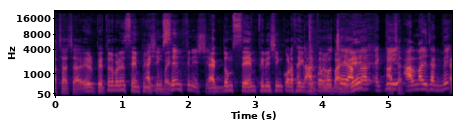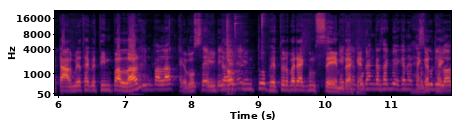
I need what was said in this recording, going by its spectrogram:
আচ্ছা আচ্ছা এর ভেতরে মানে সেম ফিনিশিং ভাই। সেম ফিনিশিং একদম সেম ফিনিশিং করা তারপর ভেতরে এবং বাইরে। আপনার একটি আচ্ছা আলমারি থাকবে। একটা আলমিরা থাকবে তিন পাল্লার তিন পাল্লার এবং একদম সেম ডিজাইনের কিন্তু ভেতরে বাইরে একদম সেম এখানে দেখেন। হ্যাঙ্গার থাকবে এখানে একটা সিকিউরিটি লক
